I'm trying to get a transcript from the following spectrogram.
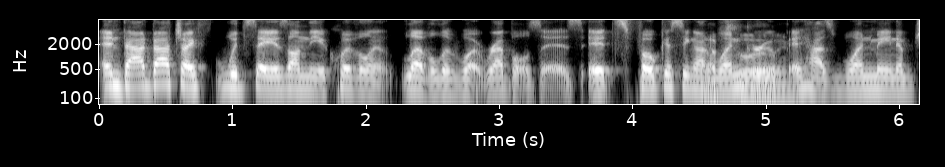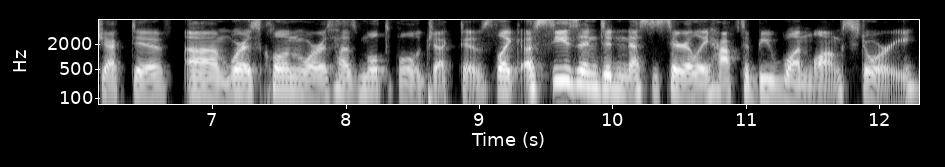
And Bad Batch I would say is on the equivalent level of what Rebels is. It's focusing on one group. It has one main objective um whereas Clone Wars has multiple objectives. Like a season didn't necessarily have to be one long story.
